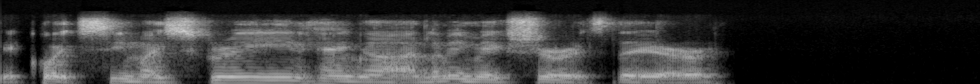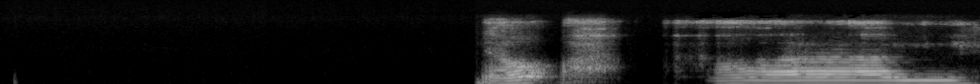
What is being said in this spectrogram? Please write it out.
Can't quite see my screen. Hang on, let me make sure it's there. No. Um.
